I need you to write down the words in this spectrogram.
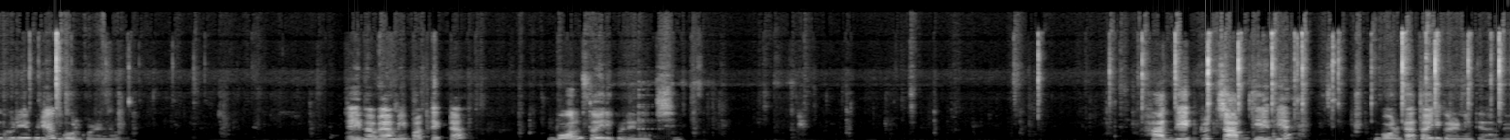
ঘুরিয়ে ঘুরিয়ে গোল করে নেব। এইভাবে আমি প্রত্যেকটা বল তৈরি করে নিচ্ছি। হাত দিয়ে একটু চাপ দিয়ে দিয়ে বলটা তৈরি করে নিতে হবে।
